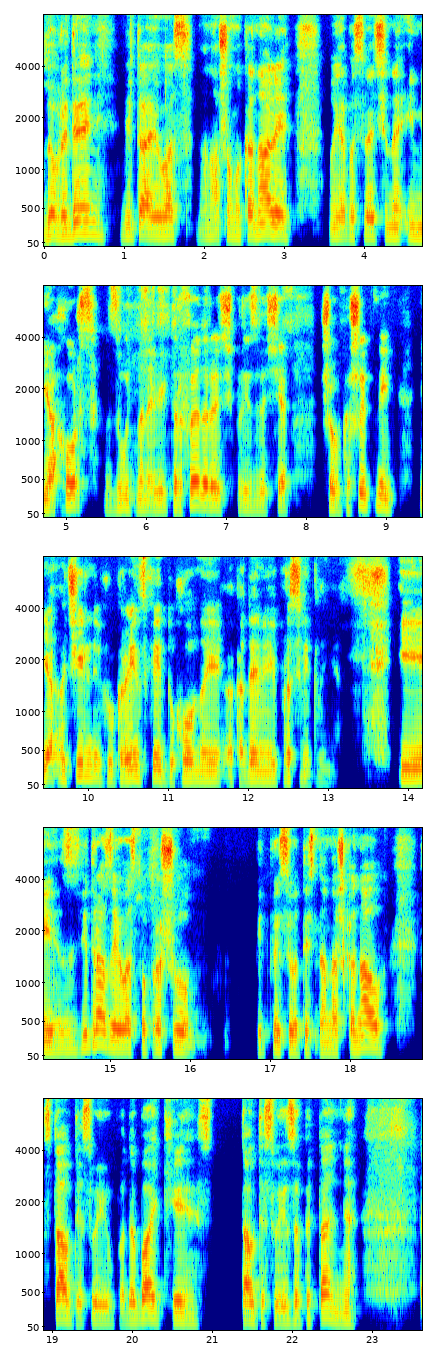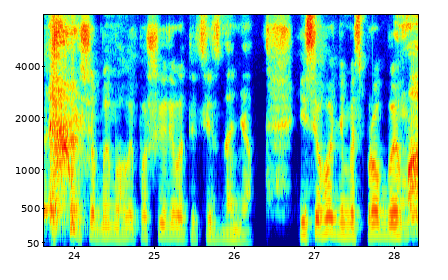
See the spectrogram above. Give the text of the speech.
Добрий день, вітаю вас на нашому каналі. Моє посвячене ім'я Хорс. Звуть мене Віктор Федорович, прізвище Шовкошитний. Я очільник Української духовної академії просвітлення. І відразу я вас попрошу підписуватись на наш канал, ставте свої вподобайки, ставте свої запитання, щоб ми могли поширювати ці знання. І сьогодні ми спробуємо,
